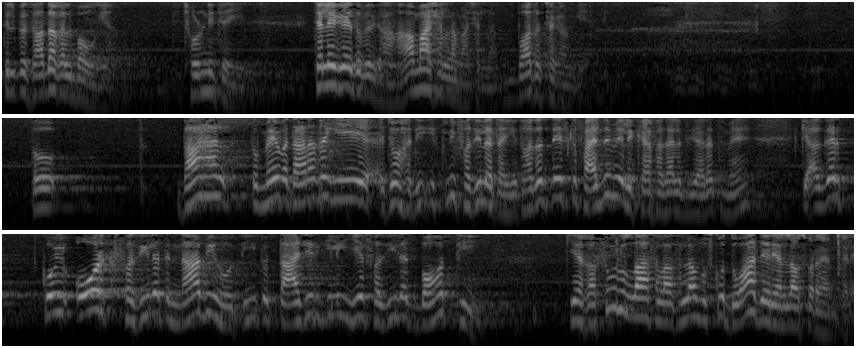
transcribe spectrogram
تل پہ زیادہ غلبہ ہو گیا چھوڑنی چاہیے۔ چلے گئے تو پھر کہا ہاں ماشاء اللہ ماشاء اللہ بہت اچھا کام کیا۔ تو بہرحال تو میں بتا رہا تھا کہ یہ جو حدیث اتنی فضیلت آئی ہے تو حضرت نے اس کے فائدے میں لکھا ہے فضائل تجارت میں کہ اگر کوئی اور فضیلت نہ بھی ہوتی تو تاجر کے لیے یہ فضیلت بہت تھی کہ رسول اللہ صلی اللہ علیہ وسلم اس کو دعا دے رہے اللہ اس پر رحم کرے۔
